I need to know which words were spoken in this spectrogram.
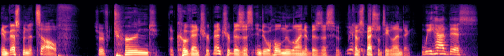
investment itself sort of turned the CoVenture venture business into a whole new line of business, kind of specialty lending. We had this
